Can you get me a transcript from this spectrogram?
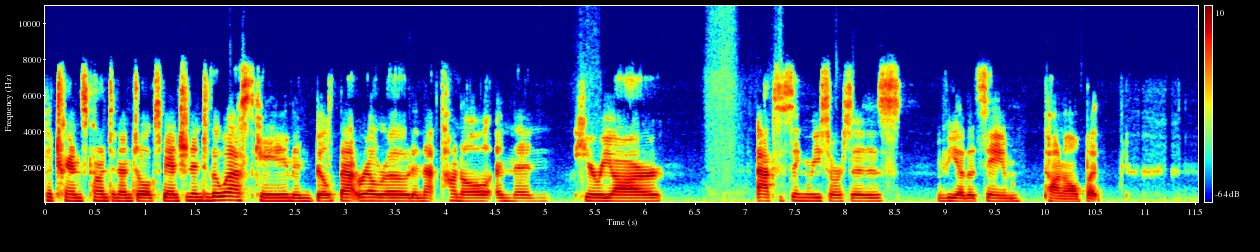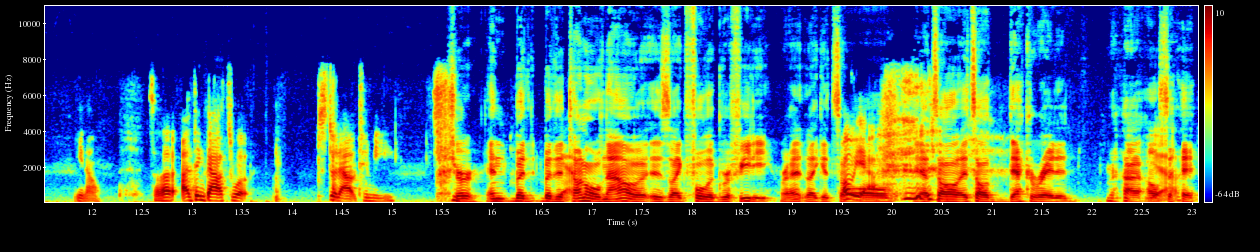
the transcontinental expansion into the west came and built that railroad and that tunnel and then here we are accessing resources via the same tunnel but you know so I- think that's what stood out to me Sure, and but but the Yeah. tunnel now is like full of graffiti, right? Like it's all Oh, yeah. yeah, it's all it's all decorated. I'll Yeah. say,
